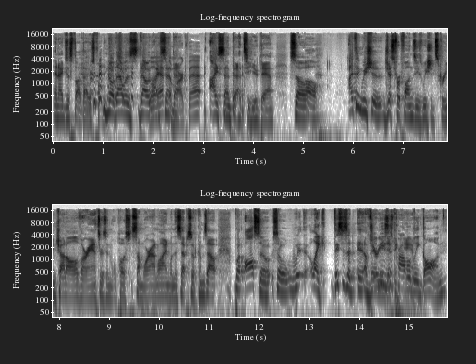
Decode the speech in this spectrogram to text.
and I just thought that was funny. No, that was that was. Do I, have to sent that, mark that? I sent that to you, Dan. So oh. I think we should just for funsies, we should screenshot all of our answers and we'll post it somewhere online when this episode comes out. But also, so wi- like this is a, a very Jimmy's is addicting game. probably gone.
